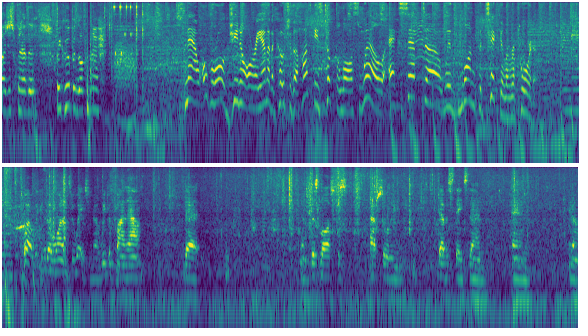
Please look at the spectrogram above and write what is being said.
I just gonna have to regroup and go from there. Now, overall, Geno Auriemma, the coach of the Huskies, took the loss well, except uh, with one particular reporter. Well, we can go one of two ways. You know, we can find out that you know, this loss just absolutely devastates them, and you know,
